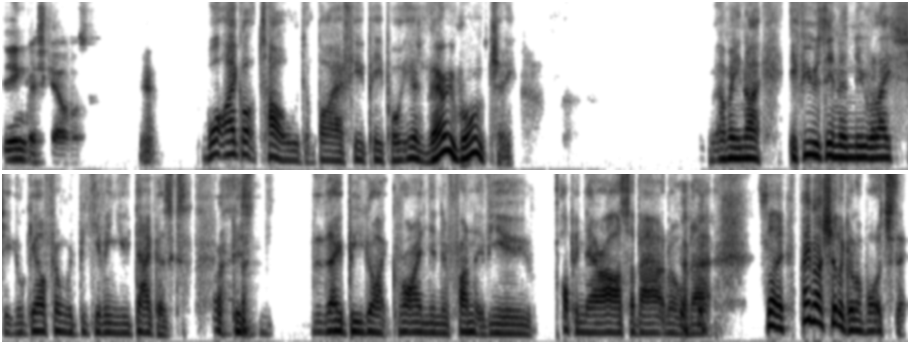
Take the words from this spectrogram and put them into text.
the English girls. Yeah. What I got told by a few people, it was very raunchy. I mean, like if you was in a new relationship, your girlfriend would be giving you daggers because they'd be like grinding in front of you, popping their ass about and all that. so maybe I should have gone and watched it.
